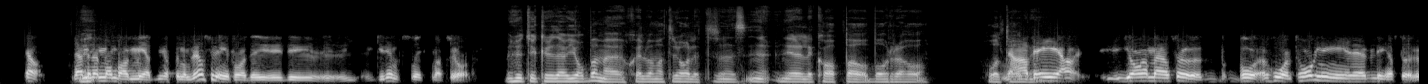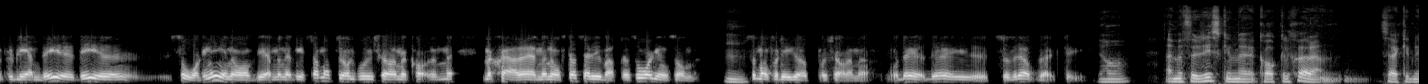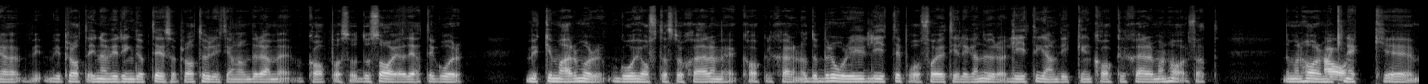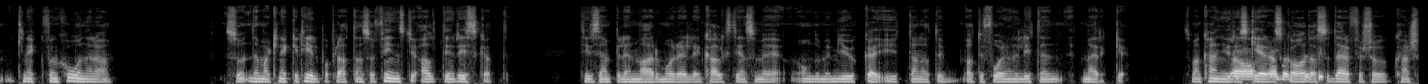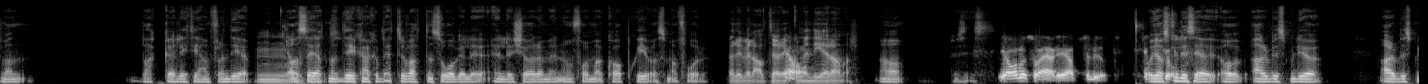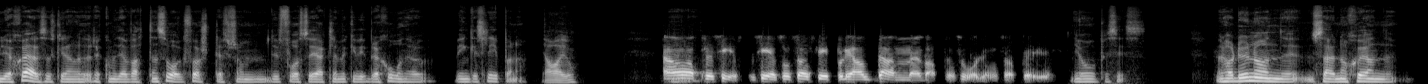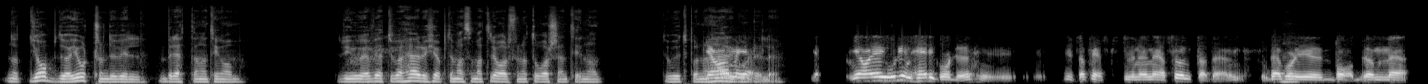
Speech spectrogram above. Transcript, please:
Nej, Men- men är man bara medveten om det så är det är ju det är ju grymt snyggt material. Men hur tycker du det är att jobba med själva materialet när det gäller kapa och borra och Ja, håltagning? det är, ja men alltså bo- håltagning är väl inga större problem. Det är ju, det är ju sågningen av det. Jag menar, vissa material går ju att köra med, med, med skärare men oftast är det ju vattensågen som, Mm. som man får ligga upp och köra med. Och det, det är ju ett suveränt verktyg. Ja, Nej, men för risken med kakelskäran, säkert när jag, vi, vi pratade, innan vi ringde upp dig så pratade vi lite grann om det där med kapa och så. Då sa jag det att det går, mycket marmor går ju oftast att skära med kakelskäran. Och då beror det ju lite på, får jag tillägga nu då, lite grann vilken kakelskära man har. För att när man har de här Ja. knäck, eh, knäckfunktionerna, så när man knäcker till på plattan så finns det ju alltid en risk att till exempel en marmor eller en kalksten som är, om de är mjuka i ytan, att du, att du får en liten, ett märke. Så man kan ju riskera ja, att skada, så därför så kanske man backar lite grann från det. Mm, och säger att man, det är kanske bättre vattensåg eller, eller köra med någon form av kapskiva som man får. Ja, det är väl alltid att Ja. rekommendera annars. Ja, precis. Ja men så är det absolut. Och jag skulle säga av arbetsmiljö, arbetsmiljöskäl så skulle jag rekommendera vattensåg först eftersom du får så jäkla mycket vibrationer av vinkelsliparna. Ja, jo. Ja precis, precis. Och sen slipper du all damm med vattensågen. Så att det är ju... Jo, precis. Men har du någon, eh, så här, någon skön, något jobb du har gjort som du vill berätta någonting om? Du, jag vet du var här och köpte massa material för något år sedan till något, du var ute på någon Ja, herrgård jag- eller? Ja, jag gjorde en herrgård eh, utanför Eskilstuna när jag Sulta där. Där var det ju badrum med,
